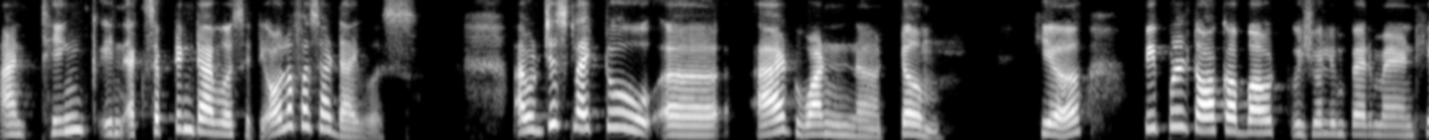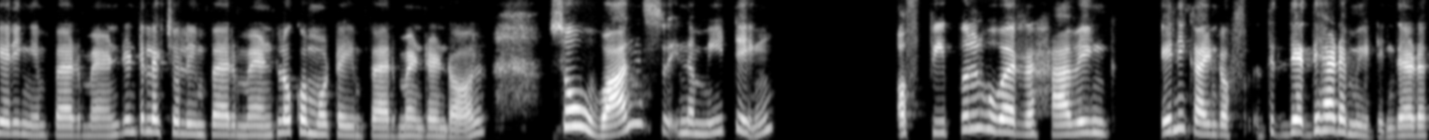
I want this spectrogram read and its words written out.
and think in accepting diversity. All of us are diverse. I would just like to uh, add one uh, term here. People talk about visual impairment hearing impairment intellectual impairment locomotor impairment and all. So once in a meeting of people who were having any kind of they, they had a meeting they had a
